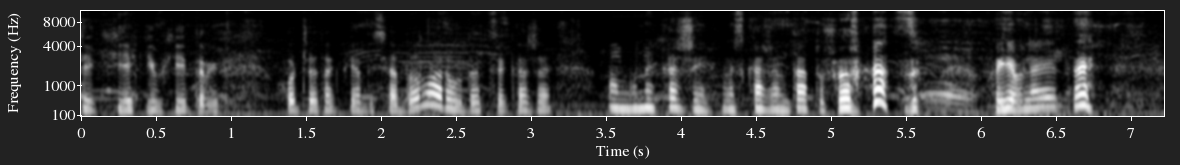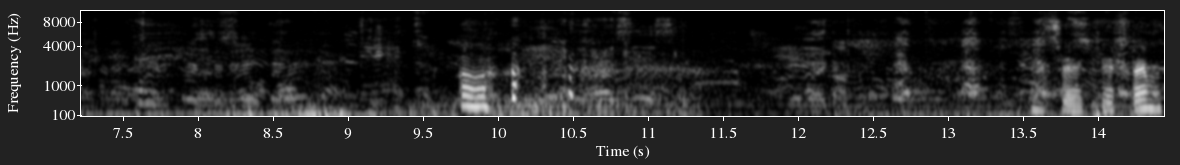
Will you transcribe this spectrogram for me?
Який який хитрий. Хоче так 50 доларів, да це каже, мамо, не кажи, ми скажемо тату, що разу. Уявляєте? Це який хрем.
